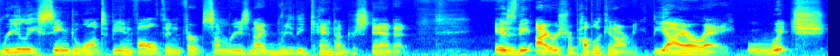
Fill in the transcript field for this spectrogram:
really seem to want to be involved in, for some reason I really can't understand it, is the Irish Republican Army, the IRA, which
